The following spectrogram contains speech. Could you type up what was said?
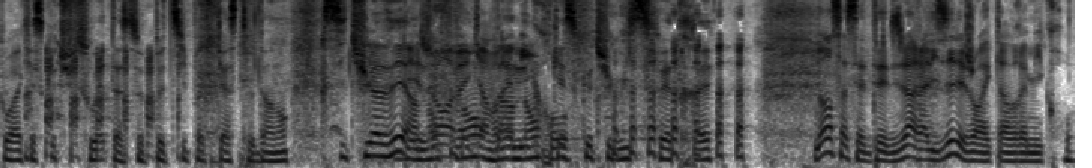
toi, qu'est-ce que tu souhaites à ce petit podcast d'un an Si tu avais un enfant avec un vrai micro, qu'est-ce que tu lui souhaiterais Non, ça c'était déjà réalisé, les gens avec un vrai micro.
